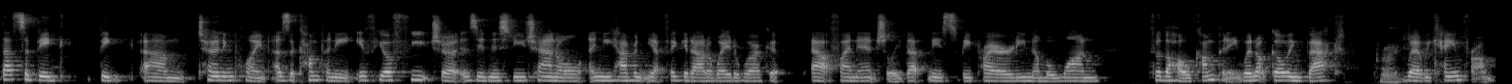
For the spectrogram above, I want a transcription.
that's a big big um, turning point as a company if your future is in this new channel and you haven't yet figured out a way to work it out financially that needs to be priority number one for the whole company we're not going back right. where we came from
